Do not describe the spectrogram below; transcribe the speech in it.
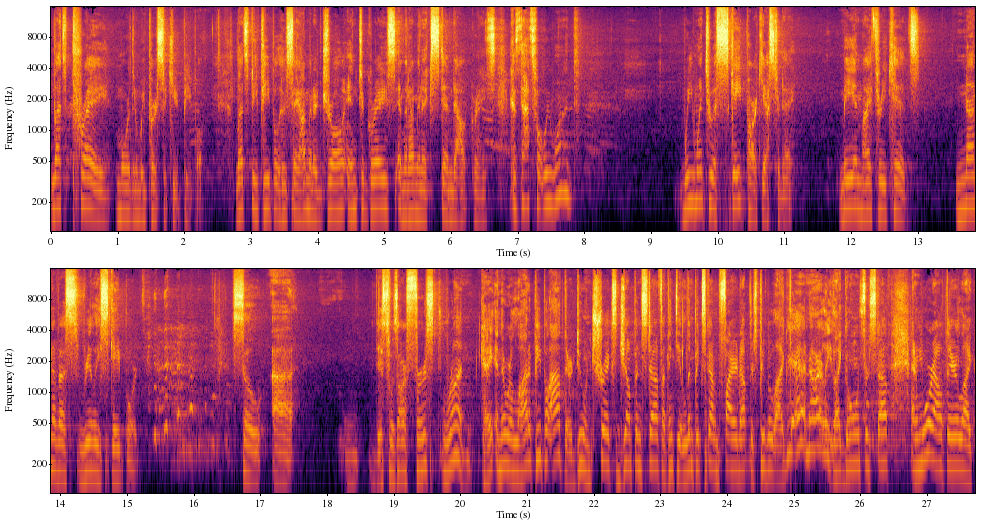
Let's pray more than we persecute people. Let's be people who say, I'm going to draw into grace and then I'm going to extend out grace, because that's what we want. We went to a skate park yesterday, me and my three kids. None of us really skateboard. so, uh, this was our first run, okay? And there were a lot of people out there doing tricks, jumping stuff. I think the Olympics got them fired up. There's people like, yeah, gnarly, like going for stuff. And we're out there like,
